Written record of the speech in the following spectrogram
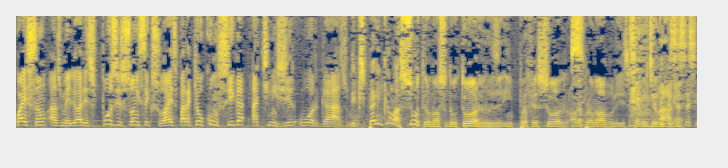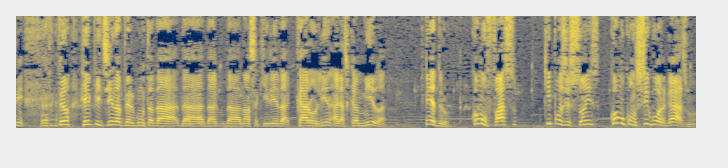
quais são as melhores posições sexuais para que eu consiga atingir o orgasmo. Expert em Kama Sutra, o nosso doutor e professor, Olga Pronópolis, Pedro de Lara. Isso, sim. Então, repetindo a pergunta da, da, da, da nossa querida Carolina, aliás, Camila. Pedro, como faço? Que posições? Como consigo o orgasmo?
